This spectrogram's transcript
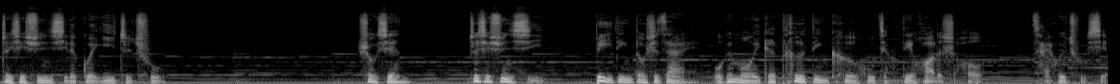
这些讯息的诡异之处。首先，这些讯息必定都是在我跟某一个特定客户讲电话的时候才会出现。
